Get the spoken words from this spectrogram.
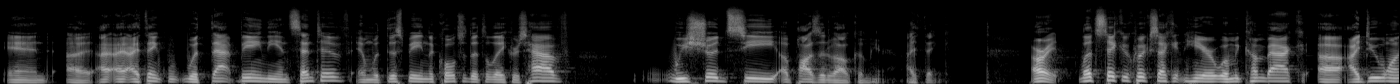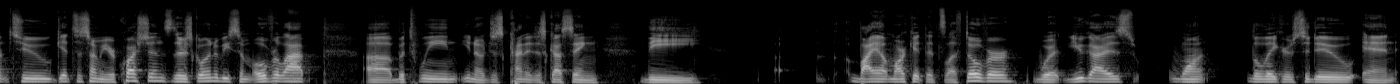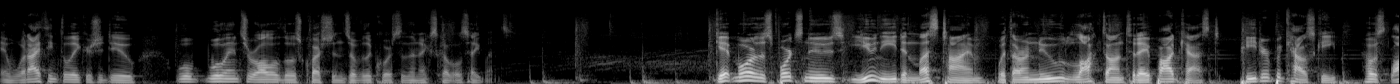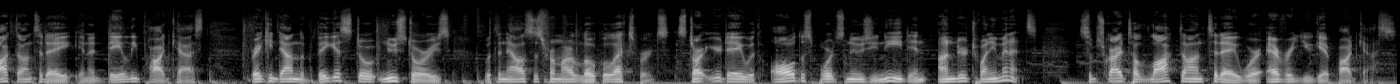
And uh, I, I think with that being the incentive and with this being the culture that the Lakers have, we should see a positive outcome here, I think. All right, let's take a quick second here. When we come back, uh, I do want to get to some of your questions. There's going to be some overlap uh, between, you know, just kind of discussing the buyout market that's left over, what you guys want the Lakers to do, and and what I think the Lakers should do we'll we'll answer all of those questions over the course of the next couple of segments. Get more of the sports news you need in less time with our new Locked On Today podcast. Peter Bukowski hosts Locked On Today in a daily podcast breaking down the biggest sto- news stories with analysis from our local experts. Start your day with all the sports news you need in under 20 minutes. Subscribe to Locked On Today wherever you get podcasts.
